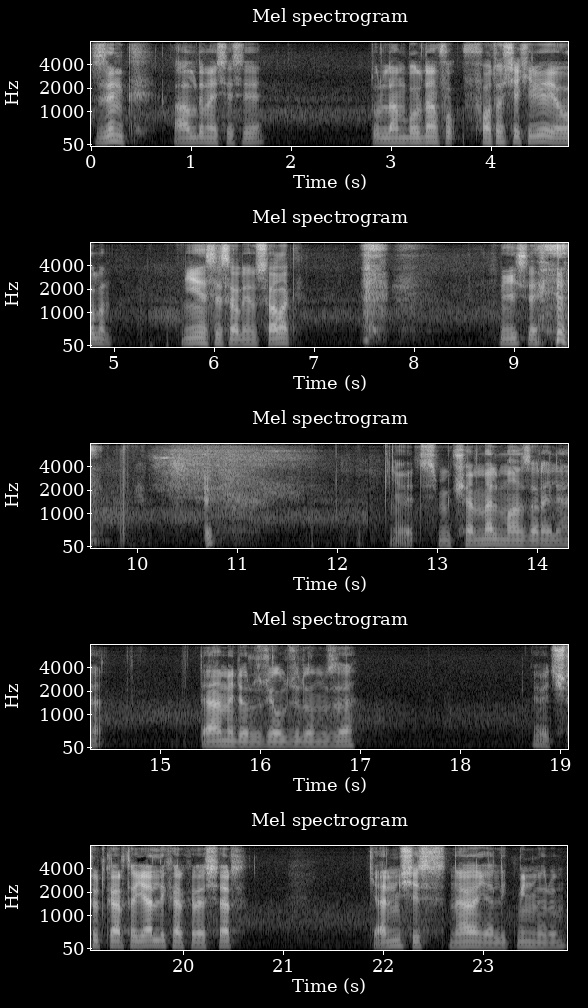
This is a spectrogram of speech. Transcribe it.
Zınk. Aldım sesi. Dur lan buradan fo- foto çekiliyor ya oğlum. Niye ses alıyorsun salak? Neyse. evet mükemmel manzarayla devam ediyoruz yolculuğumuza. Evet Stuttgart'a geldik arkadaşlar. Gelmişiz. Nereye geldik bilmiyorum.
